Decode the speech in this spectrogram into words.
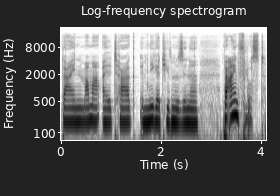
dein Mama-Alltag im negativen Sinne beeinflusst.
